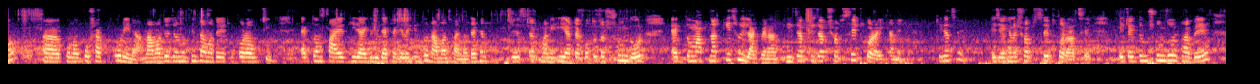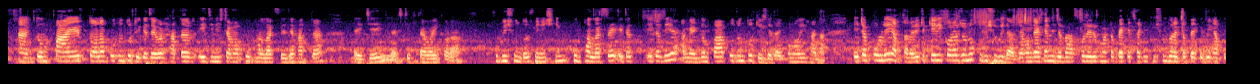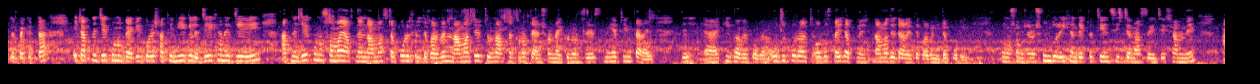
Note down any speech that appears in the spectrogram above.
কোনো পোশাক পরি না। নামাজের জন্য কিন্তু আমাদের এটা করা উচিত। একদম পায়ের গিরাগুলি দেখা গেলে কিন্তু নামাজ হয় না। দেখেন ড্রেসটা মানে ইয়াটা কতটা সুন্দর। একদম আপনার কিছুই লাগবে না। হিজাব টিজাব সব সেট করা এখানে। ঠিক আছে? এই যে এখানে সব সেট করা আছে। এটা একদম সুন্দরভাবে, একদম পায়ের তলা পর্যন্ত ঢেকে যায়। এবার হাতার এই জিনিসটা আমার খুব ভালো লাগছে যে হাতটা। এই যে ইলাস্টিক দাওয়াই করা। খুবই সুন্দর ফিনিশিং খুব ভালো লাগছে। এটা এটা দিয়ে আমি একদম পা পর্যন্ত ঢেকে যাই কোনোই হয় না। এটা পরলেই আপনারা, এটা ক্যারি করার জন্য খুবই সুবিধা। যেমন দেখেন যে ভাস করে এরকম একটা প্যাকেট থাকে, কি সুন্দর একটা প্যাকেজিং আপনাদের প্যাকেটটা এটা আপনি যে কোনো ব্যাগে করে সাথে নিয়ে গেলে যেখানে যেই, আপনি যে কোনো সময় আপনার নামাজটা পড়ে ফেলতে পারবেন। নামাজের জন্য আপনার কোনো টেনশন নাই, কোনো ড্রেস নিয়ে চিন্তা নাই যে কীভাবে পড়বেন। অজু করার অবস্থায় আপনি নামাজে দাঁড়াইতে পারবেন এটা পড়েই। কোনো সমস্যা নেই। সুন্দর এইখান থেকে একটা চেন সিস্টেম আছে এই যে সামনে।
